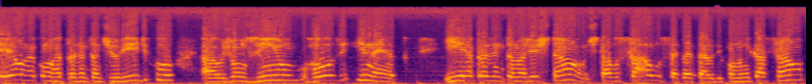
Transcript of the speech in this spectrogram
eu, né, como representante jurídico, ah, o Joãozinho, Rose e Neto. E representando a gestão, estava o Saulo, secretário de comunicação,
